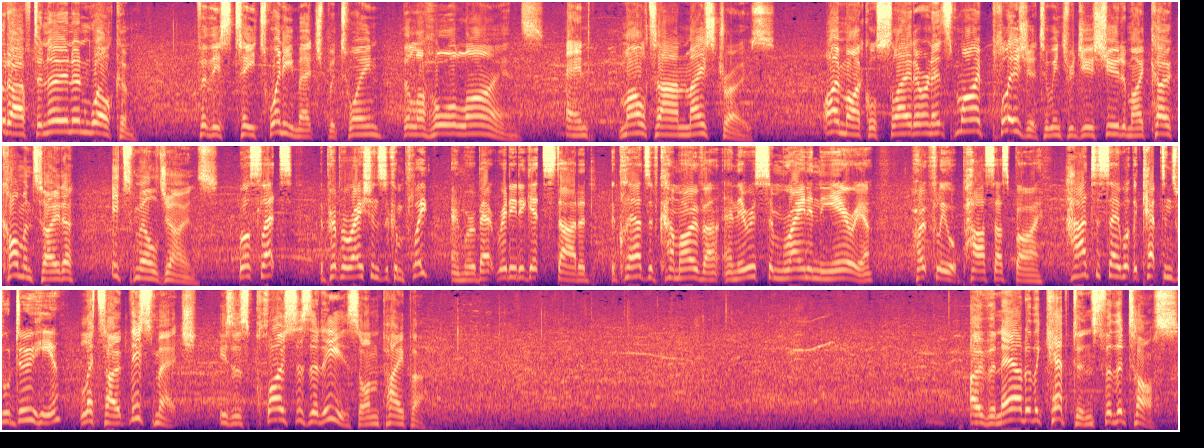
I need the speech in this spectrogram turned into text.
Good afternoon and welcome for this T20 match between the Lahore Lions and Multan Maestros. I'm Michael Slater and it's my pleasure to introduce you to my co-commentator, it's Mel Jones. Well, Slats, the preparations are complete and we're about ready to get started. The clouds have come over and there is some rain in the area. Hopefully it will pass us by. Hard to say what the captains will do here. Let's hope this match is as close as it is on paper. Over now to the captains for the toss.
